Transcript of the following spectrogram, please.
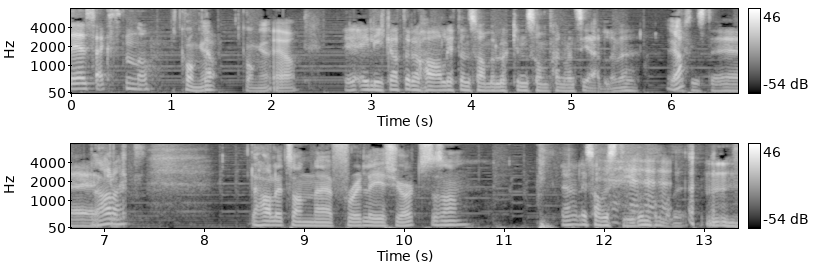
det er 16 nå. Konge. Ja. Konge. ja. Jeg, jeg liker at det har litt den samme looken som Fanvency Fantasy 11. Ja, Jeg synes det er det har det. Det har litt sånn uh, frilly shirts og sånn. Ja, litt samme stilen, på en måte. Mm.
